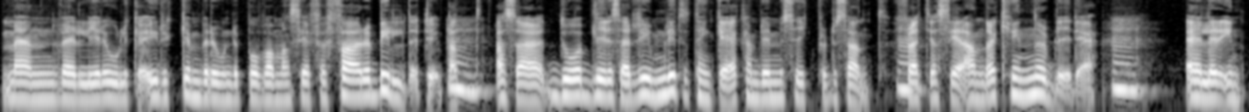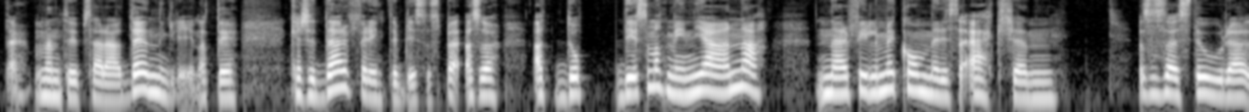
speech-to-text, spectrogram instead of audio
män väljer olika yrken beroende på vad man ser för förebilder. Typ. Mm. Att, alltså, då blir det så rimligt att tänka jag kan bli musikproducent för att jag ser andra kvinnor bli det. Mm. Eller inte. Men typ så här, den grejen. Att det kanske därför inte blir så spännande. Alltså, att då, det är som att min hjärna, när filmer kommer i så action Alltså så stora,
